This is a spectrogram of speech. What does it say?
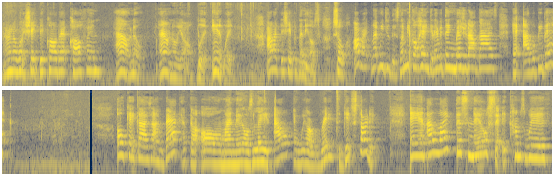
I don't know what shape they call that coffin. I don't know. I don't know y'all. But anyway, I like the shape of the nails. So, all right, let me do this. Let me go ahead and get everything measured out, guys. And I will be back. Okay, guys, I'm back. I've got all my nails laid out and we are ready to get started. And I like this nail set. It comes with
